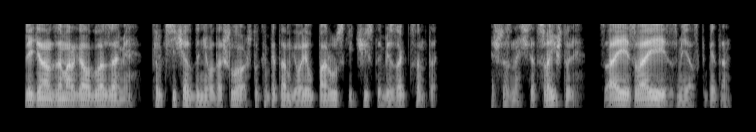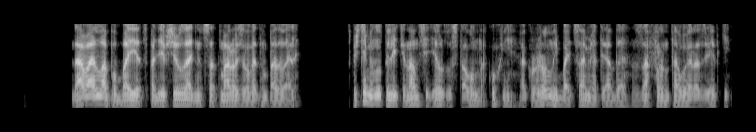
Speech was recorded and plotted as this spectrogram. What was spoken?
Лейтенант заморгал глазами. Только сейчас до него дошло, что капитан говорил по-русски, чисто без акцента. — Это что значит? Это свои, что ли? — Свои, свои, — засмеялся капитан. — Давай лапу, боец, поди всю задницу отморозил в этом подвале. Спустя минуту лейтенант сидел за столом на кухне, окруженный бойцами отряда зафронтовой разведки,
